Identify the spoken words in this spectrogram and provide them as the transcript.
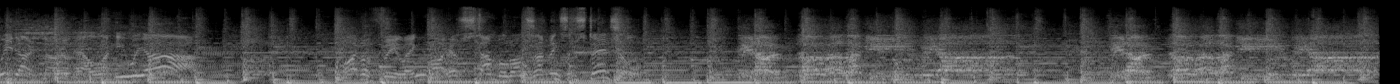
We don't know how lucky we are. Something substantial. We don't know how lucky we are. We don't know how lucky we are.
